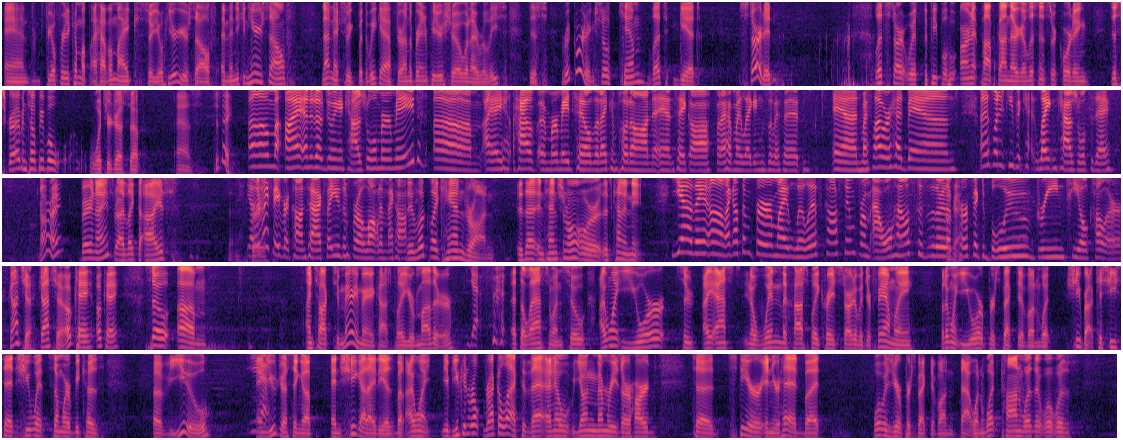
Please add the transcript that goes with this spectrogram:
And feel free to come up. I have a mic, so you'll hear yourself, and then you can hear yourself not next week, but the week after on the Brandon Peters Show when I release this recording. So, Kim, let's get started. Let's start with the people who aren't at PopCon that are going to listen to this recording. Describe and tell people what you're dressed up as today. Um, I ended up doing a casual mermaid. Um, I have a mermaid tail that I can put on and take off, but I have my leggings with it and my flower headband. I just wanted to keep it ca- light and casual today. All right. Very nice. But I like the eyes. Yeah, they're my favorite contacts. I use them for a lot of my costumes. They look like hand drawn. Is that intentional or it's kind of neat? Yeah, they. Um, I got them for my Lilith costume from Owl House because they're the Okay. perfect blue, green, teal color. Gotcha. Gotcha. Okay. Okay. So, um, I talked to Mary Mary Cosplay, your mother, Yes. at the last one. So I want your. So I asked, you know, when the cosplay craze started with your family, but I want your perspective on what she brought because she said she went somewhere because of you yes. and you dressing up, and she got ideas. But I want if you can re- recollect that. I know young memories are hard to steer in your head, but what was your perspective on that one? What con was it? What was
